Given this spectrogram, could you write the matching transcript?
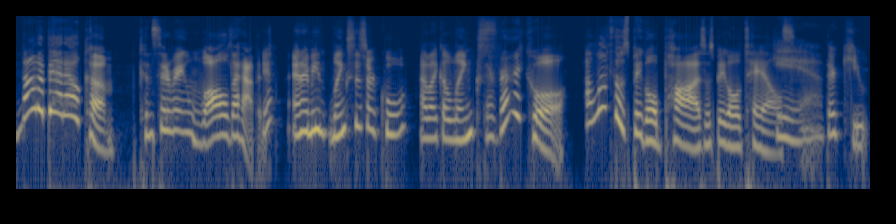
Not a bad outcome, considering all that happened. Yeah. And I mean, lynxes are cool. I like a lynx. They're very cool. I love those big old paws, those big old tails. yeah, they're cute.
